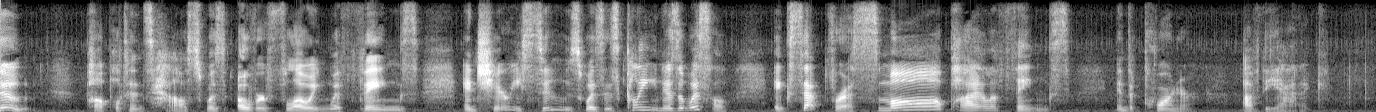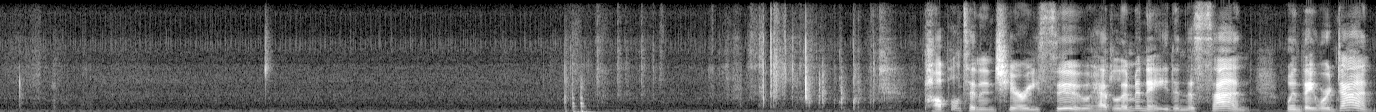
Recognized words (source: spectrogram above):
Soon, Poppleton's house was overflowing with things, and Cherry Sue's was as clean as a whistle, except for a small pile of things in the corner of the attic. Poppleton and Cherry Sue had lemonade in the sun when they were done.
